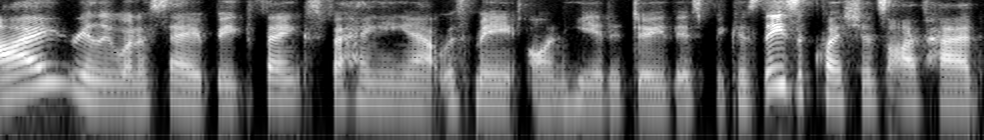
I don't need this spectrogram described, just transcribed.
I really want to say a big thanks for hanging out with me on here to do this because these are questions I've had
